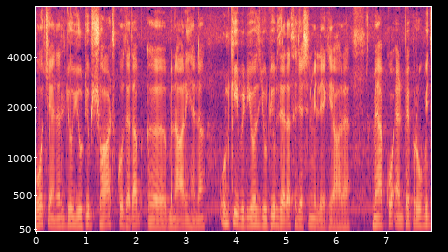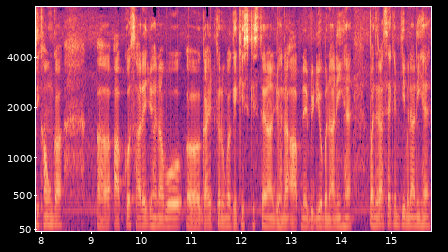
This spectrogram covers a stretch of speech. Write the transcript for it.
वो चैनल जो यूट्यूब शॉर्ट्स को ज़्यादा बना रही हैं ना, उनकी वीडियोस यूट्यूब ज़्यादा सजेशन में लेके आ रहा है। मैं आपको एंड पे प्रूफ भी दिखाऊँगा। आपको सारे जो है ना वो गाइड करूँगा कि किस किस तरह जो है ना आपने वीडियो बनानी है। पंद्रह सेकंड की बनानी है,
